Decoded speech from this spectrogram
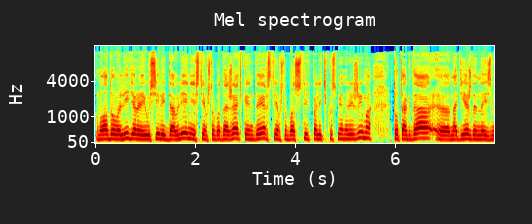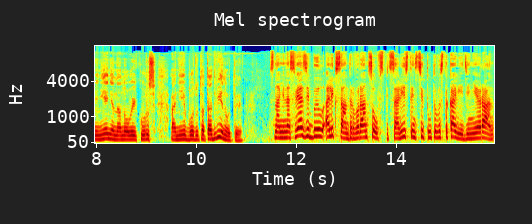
молодого лидера и усилить давление с тем, чтобы дожать КНДР, с тем, чтобы осуществить политику смены режима, то тогда э, надежды на изменения, на новый курс, они будут отодвинуты. С нами на связи был Александр Воронцов, специалист Института востоковедения РАН.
